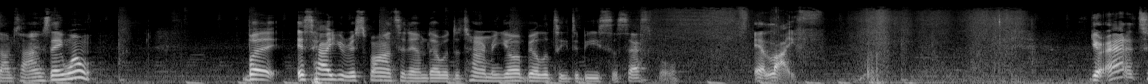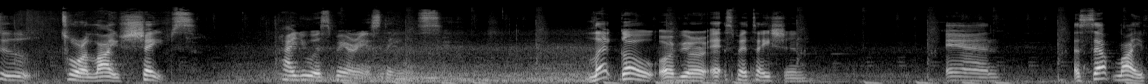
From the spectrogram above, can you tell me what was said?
Sometimes they won't. But it's how you respond to them that will determine your ability to be successful at life. Your attitude toward life shapes how you experience things. Let go of your expectation and accept life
